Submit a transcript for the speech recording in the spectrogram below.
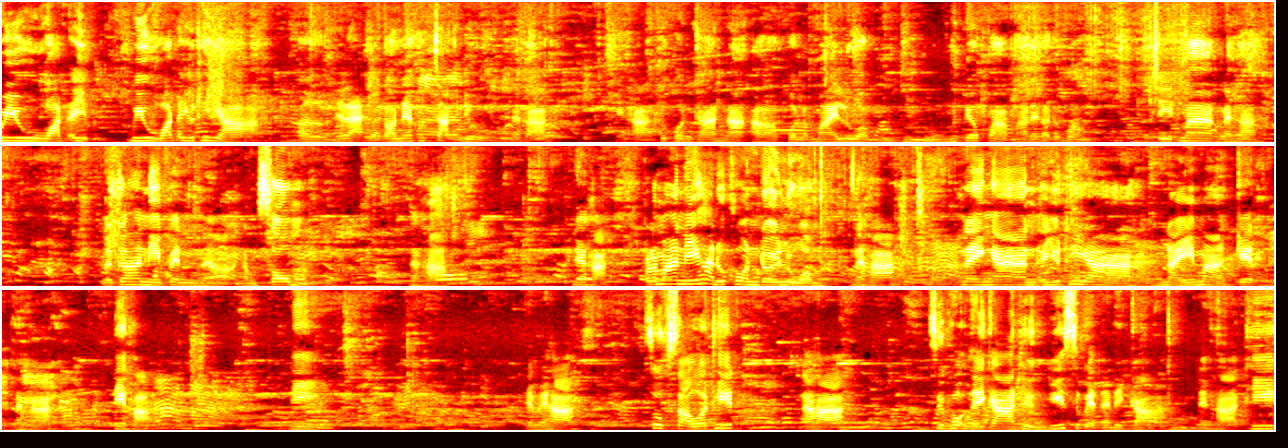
วิววัดวิววัดอยุธยา เออ นี่แหละ ตอนนี้เขาจัดอยู่นะคะนี่ค่ะ ทุกคนคะนะผลไม้รวมหืมเปรี้ยวปากมากเลยค่ะทุกคน จี๊ดมากนะคะ แล้วก็อันนี้เป็นน้ำส้มนะคะ เนี่ยค่ะ ประมาณนี้ค่ะทุกคนโดยรวมนะคะ ในงานอยุธยาไนท์มาร์เก็ตนะคะ นี่ค่ะ นี่ เห็นไหมคะ สุกร์เสาร์อาทิตย์นะคะ 16นาฬิกาถึง 21นาฬิกานะคะที่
